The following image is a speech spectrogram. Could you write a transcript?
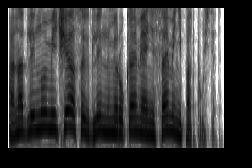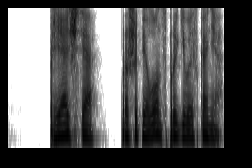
а на длину меча с их длинными руками они сами не подпустят. «Прячься!» – прошепел он, спрыгивая с коня.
